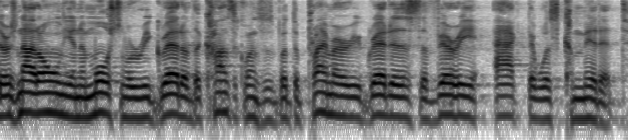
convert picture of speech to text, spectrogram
There's not only an emotional regret of the consequences, but the primary regret is the very act that was committed.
